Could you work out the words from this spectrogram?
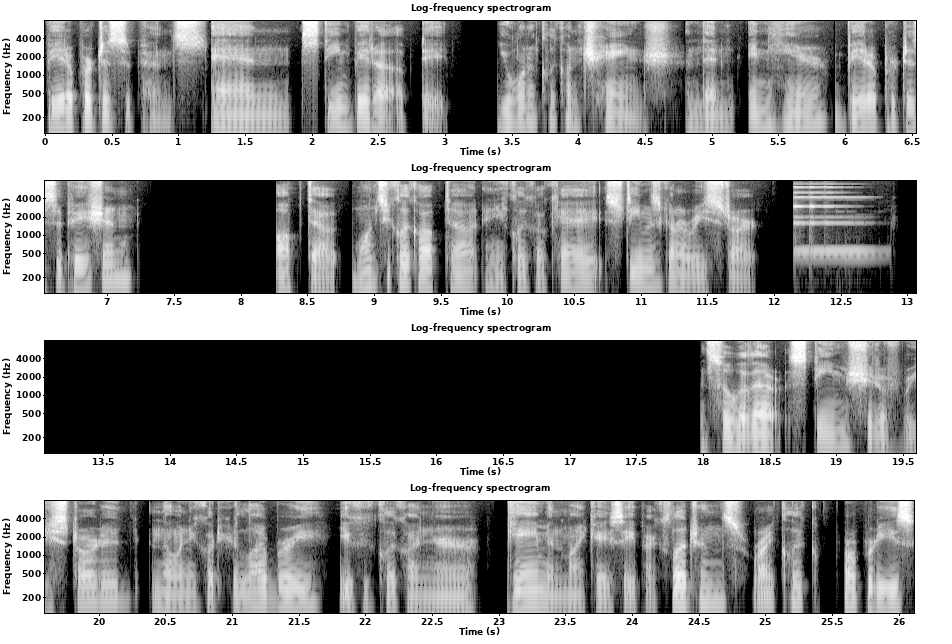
beta participants and Steam beta update. You want to click on change and then in here, beta participation, opt out. Once you click opt out and you click OK, Steam is going to restart. And so with that, Steam should have restarted. And then when you go to your library, you could click on your game, in my case, Apex Legends, right click, properties,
